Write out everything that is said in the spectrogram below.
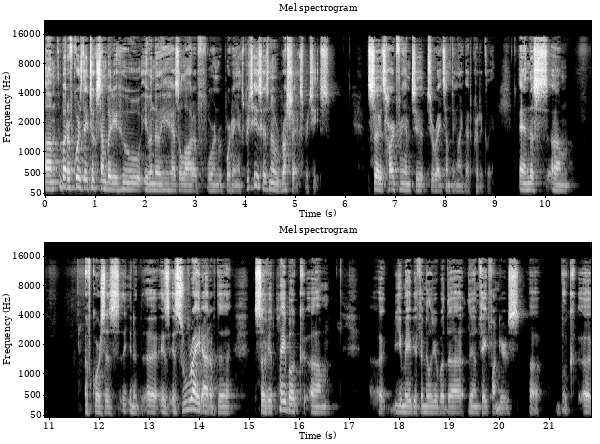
Um, but of course, they took somebody who, even though he has a lot of foreign reporting expertise, has no Russia expertise. So it's hard for him to to write something like that critically and this, um, of course, is you know uh, is is right out of the Soviet playbook. Um, uh, you may be familiar with the Lion Feuchtwanger's uh, book, uh,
